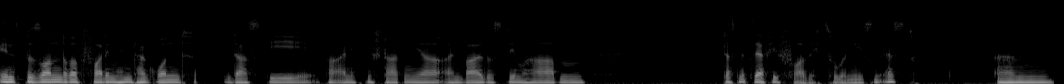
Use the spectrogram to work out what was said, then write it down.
insbesondere vor dem Hintergrund, dass die Vereinigten Staaten ja ein Wahlsystem haben, das mit sehr viel Vorsicht zu genießen ist. Ähm,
